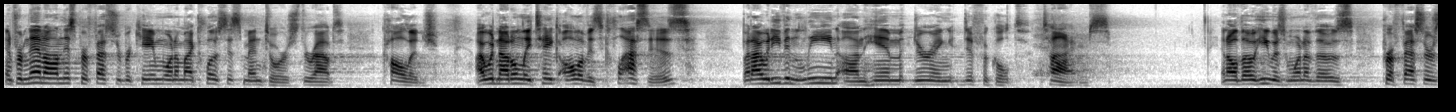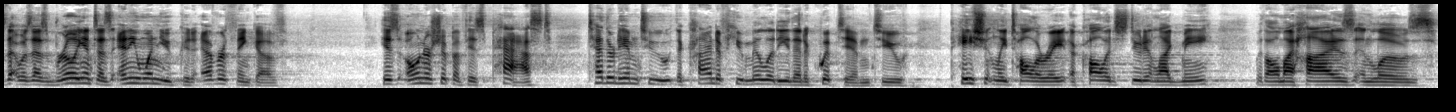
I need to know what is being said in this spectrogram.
And from then on, this professor became one of my closest mentors throughout college. I would not only take all of his classes, but I would even lean on him during difficult times. And although he was one of those professors that was as brilliant as anyone you could ever think of, his ownership of his past tethered him to the kind of humility that equipped him to patiently tolerate a college student like me with all my highs and lows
